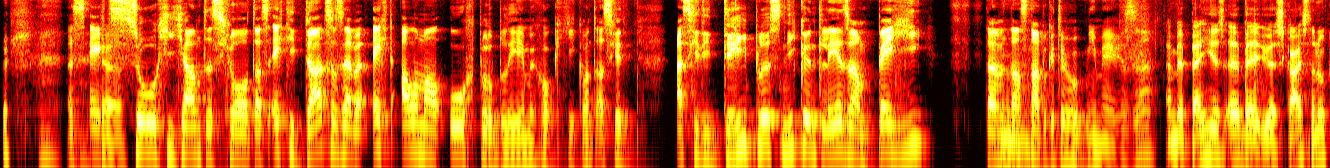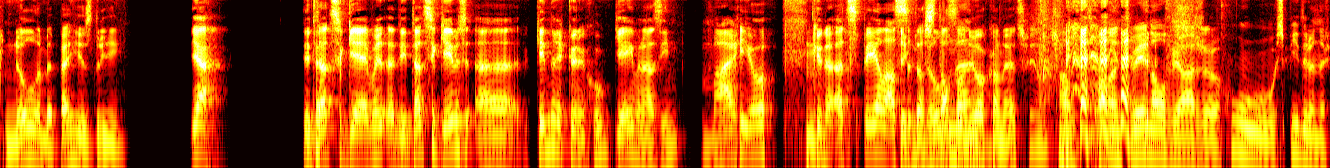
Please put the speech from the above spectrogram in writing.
dat is echt Ja. zo gigantisch groot. Dat is echt, die Duitsers hebben echt allemaal oogproblemen, gok ik. Want als je, als je die 3 plus niet kunt lezen aan Peggy, dan, dan snap ik het toch ook niet meer. Hè? En bij, Peggy is, eh, bij USK is dan ook 0 en bij Peggy is 3. Ja. Die Duitse, gamer, eh, die Duitse games, eh, kinderen kunnen goed gamen als die Mario kunnen uitspelen als Ik ze dat nul zijn. nu al kan uitspelen. Al, al een 2,5 jaar zo. Oeh, speedrunner.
